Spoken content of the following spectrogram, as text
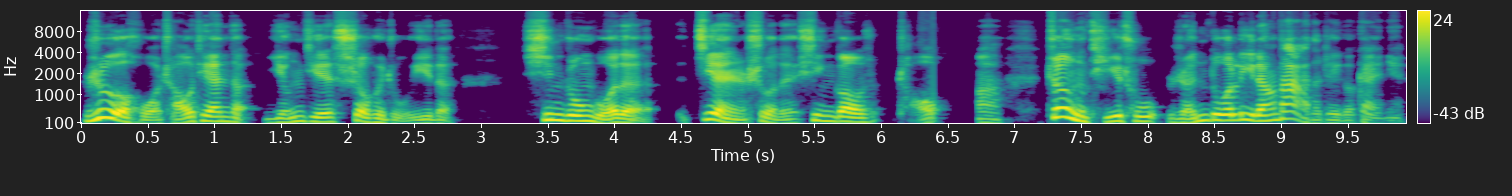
热火朝天的迎接社会主义的新中国的建设的新高潮啊，正提出人多力量大的这个概念。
